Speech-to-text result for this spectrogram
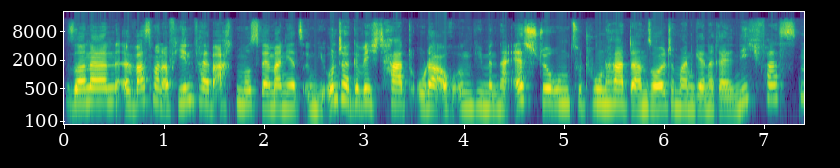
sondern äh, was man auf jeden Fall beachten muss, wenn man jetzt irgendwie Untergewicht hat oder auch irgendwie mit einer Essstörung zu tun hat, dann sollte man generell nicht fasten.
